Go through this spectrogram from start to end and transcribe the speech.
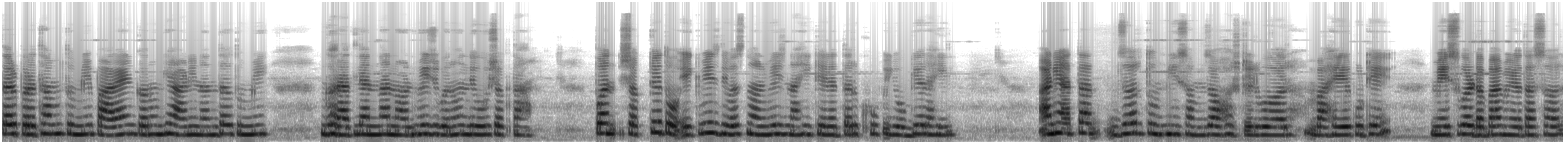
तर प्रथम तुम्ही पारायण करून घ्या आणि नंतर तुम्ही घरातल्यांना नॉनव्हेज बनवून देऊ शकता. पण शक्यतो एकवीस दिवस नॉनव्हेज नाही केलं तर खूप योग्य राहील. आणि आता जर तुम्ही समजा हॉस्टेलवर बाहेर कुठे मेसवर डबा मिळत असाल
